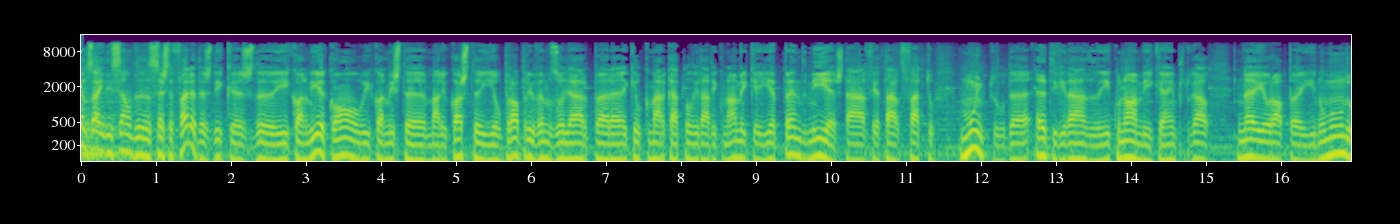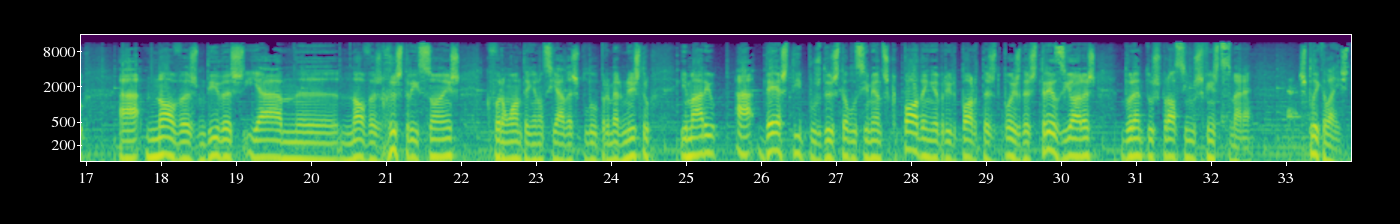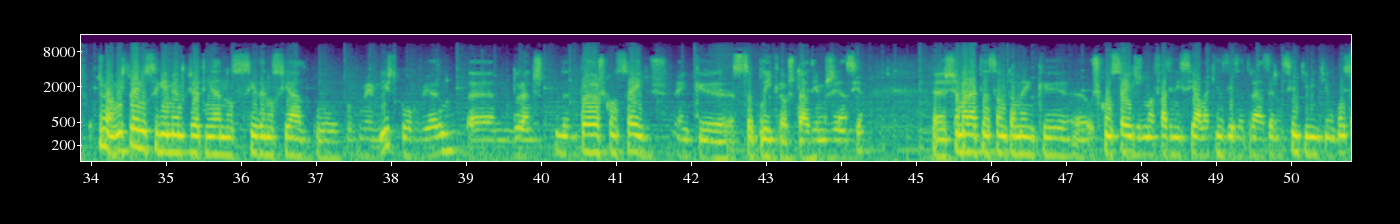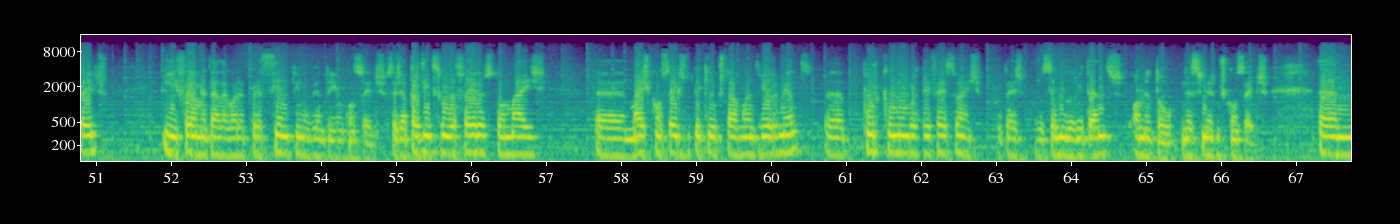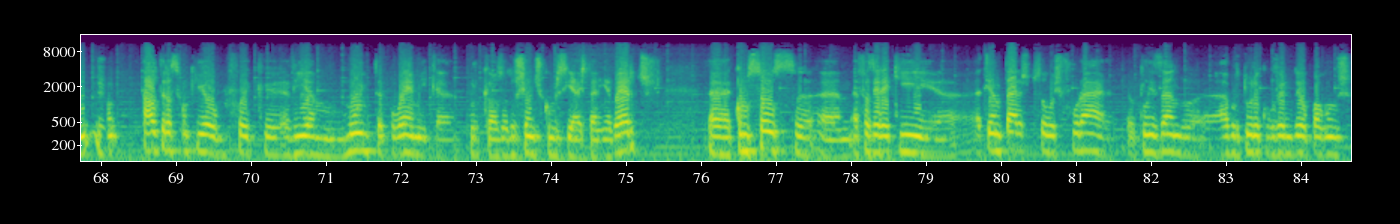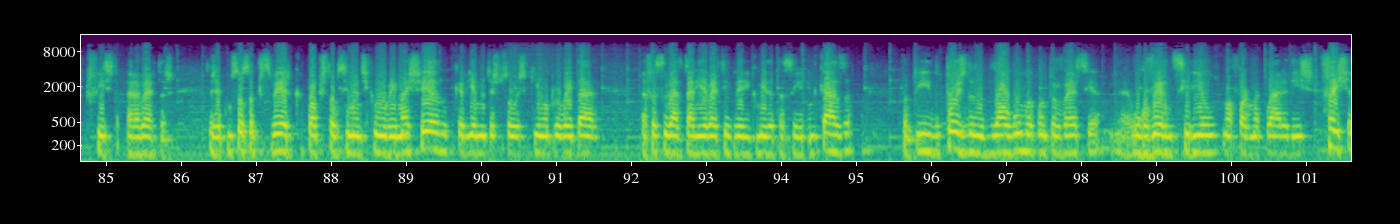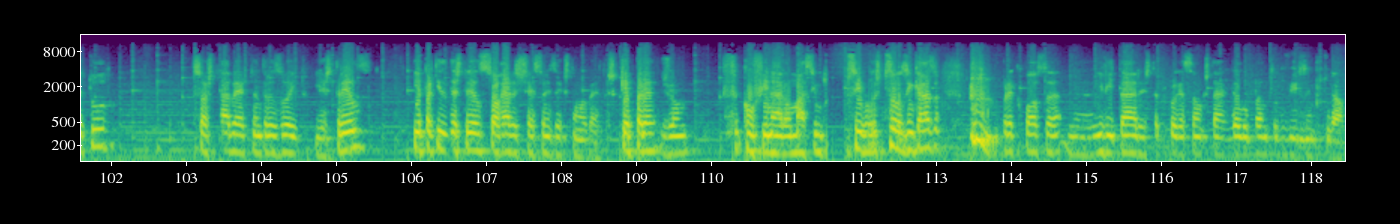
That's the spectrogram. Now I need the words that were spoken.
Chegamos à edição de sexta-feira das Dicas de Economia com o economista Mário Costa e eu próprio. Vamos olhar para aquilo que marca a atualidade económica e a pandemia está a afetar de facto muito da atividade económica em Portugal, na Europa e no mundo. Há novas medidas e há uh, novas restrições que foram ontem anunciadas pelo Primeiro-Ministro. E Mário, há 10 tipos de estabelecimentos que podem abrir portas depois das 13 horas durante os próximos fins de semana. Explica lá isto. Não, isto vem no seguimento que já tinha sido anunciado pelo, pelo Primeiro-Ministro, pelo Governo, durante para os conselhos em que se aplica o estado de emergência. Uh, chamar a atenção também que uh, os conselhos, numa fase inicial, há 15 dias atrás, eram 121 conselhos, e foi aumentado agora para 191 conselhos. Ou seja, a partir de segunda-feira estão mais, uh, mais conselhos do que aquilo que estavam anteriormente, uh, porque o número de infecções protege por 100 mil habitantes aumentou nesses mesmos conselhos. Um, a alteração que houve foi que havia muita polémica por causa dos centros comerciais estarem abertos. Uh, Começou-se uh, a fazer aqui, uh, a tentar as pessoas furar utilizando a abertura que o governo deu para alguns perfis estar abertas, ou seja, começou-se a perceber que próprios estabelecimentos que iam abrir mais cedo, que havia muitas pessoas que iam aproveitar a facilidade de estarem abertos e poderem comida para saírem de casa. Pronto, e depois de, de, alguma controvérsia, eh, o governo decidiu, de uma forma clara, diz fecha tudo, só está aberto entre as 8 e as 13, e a partir das 13 só raras exceções é que estão abertas, que é para, João, confinar ao máximo possível as pessoas em casa para que possa uh, evitar esta propagação que está galopante do vírus em Portugal.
